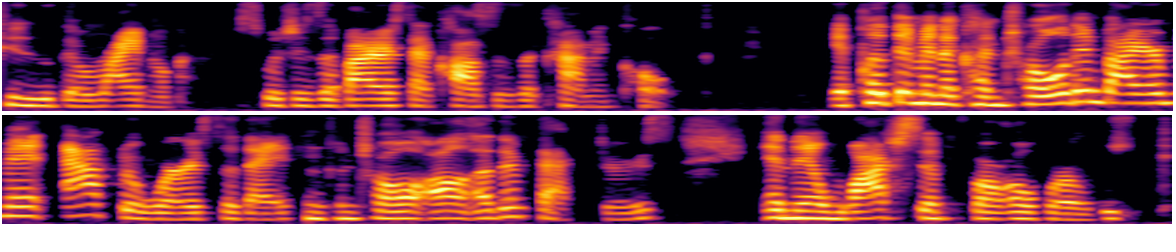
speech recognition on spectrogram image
to the rhinovirus, which is a virus that causes a common cold. It put them in a controlled environment afterwards so that it can control all other factors and then watch them for over a week.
